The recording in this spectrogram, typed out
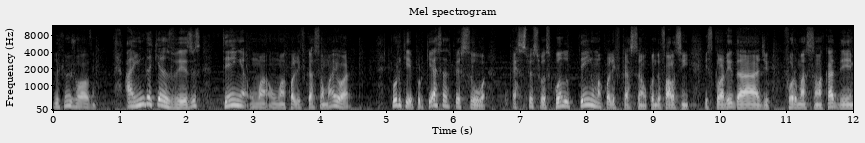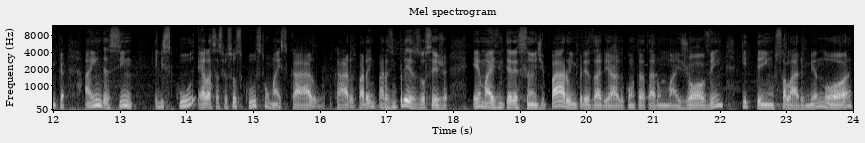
do que um jovem. Ainda que às vezes tenha uma, uma qualificação maior. Por quê? Porque essa pessoa, essas pessoas quando têm uma qualificação, quando eu falo assim, escolaridade, formação acadêmica, ainda assim eles, elas, essas pessoas custam mais caro, caros para, para as empresas, ou seja, é mais interessante para o empresariado contratar um mais jovem, que tem um salário menor,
